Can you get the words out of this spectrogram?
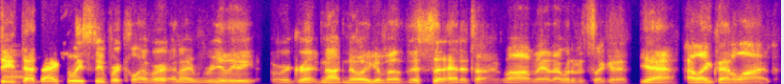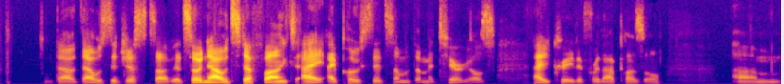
Dude, um, that's actually super clever, and I really regret not knowing about this ahead of time. Oh man, that would have been so good. Yeah, I like that a lot. That that was the gist of it. So now it's defunct. I I posted some of the materials I created for that puzzle, um,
